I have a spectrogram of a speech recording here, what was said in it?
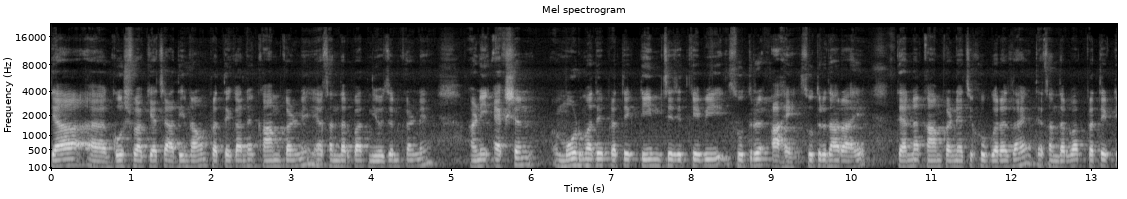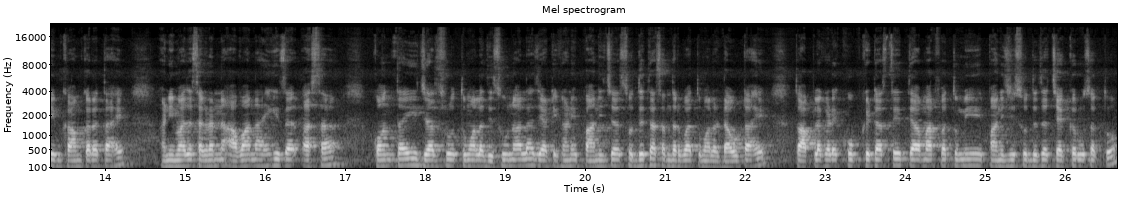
त्या घोषवाक्याच्या अधीन राहून प्रत्येकाने काम करणे या संदर्भात नियोजन करणे आणि ॲक्शन मोडमध्ये प्रत्येक टीमचे जितके बी सूत्र आहे सूत्रधार आहे त्यांना काम करण्याची खूप गरज आहे. त्या संदर्भात प्रत्येक टीम काम करत आहे. आणि माझं सगळ्यांना आव्हान आहे की जर असा कोणताही जलस्रोत तुम्हाला दिसून आला ज्या ठिकाणी पाणीच्या शुद्धता संदर्भात तुम्हाला डाऊट आहे तर आपल्याकडे खूप किट असते. त्यामार्फत तुम्ही पाण्याची शुद्धता चेक करू शकतो.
